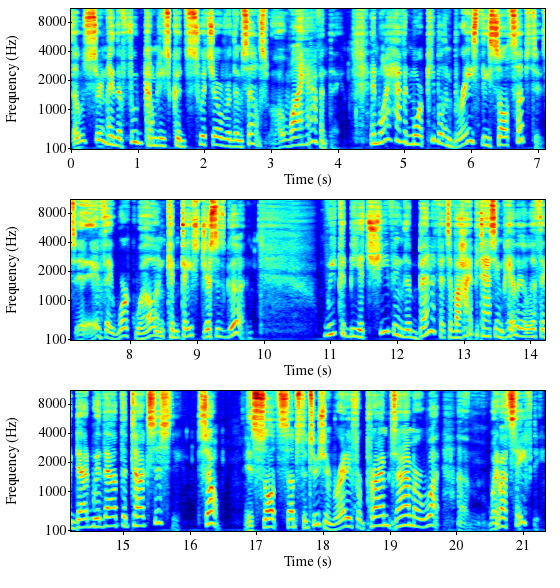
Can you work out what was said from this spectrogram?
though certainly the food companies could switch over themselves. Why haven't they? And why haven't more people embraced these salt substitutes, if they work well and can taste just as good? We could be achieving the benefits of a high-potassium Paleolithic diet without the toxicity. So, Is salt substitution ready for prime time or what? Um, what about safety?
